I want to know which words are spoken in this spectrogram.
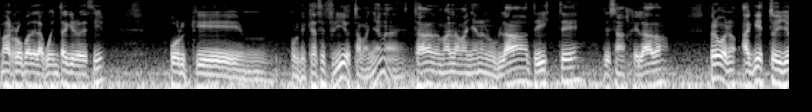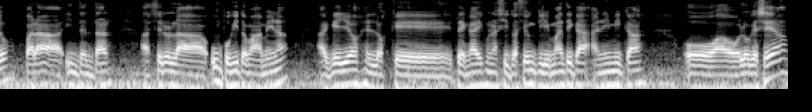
más ropa de la cuenta quiero decir, porque porque es que hace frío esta mañana. Está además la mañana nublada, triste, desangelada. Pero bueno, aquí estoy yo para intentar hacerosla un poquito más amena. Aquellos en los que tengáis una situación climática, anímica o, lo que sea,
